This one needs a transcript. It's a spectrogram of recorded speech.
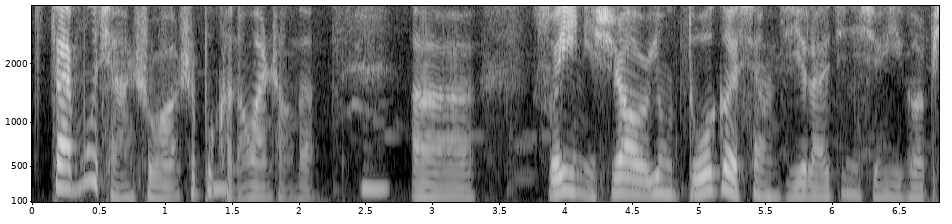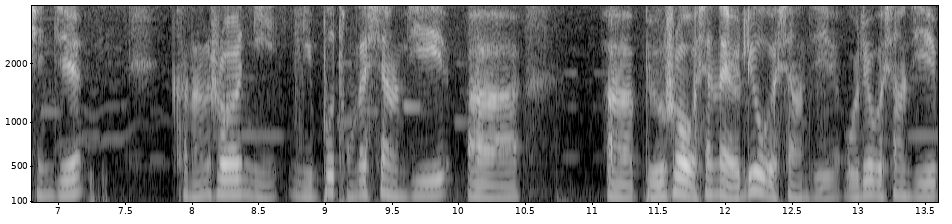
在目前来说是不可能完成的。嗯，呃，所以你需要用多个相机来进行一个拼接。可能说你你不同的相机，呃呃，比如说我现在有六个相机，我六个相机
